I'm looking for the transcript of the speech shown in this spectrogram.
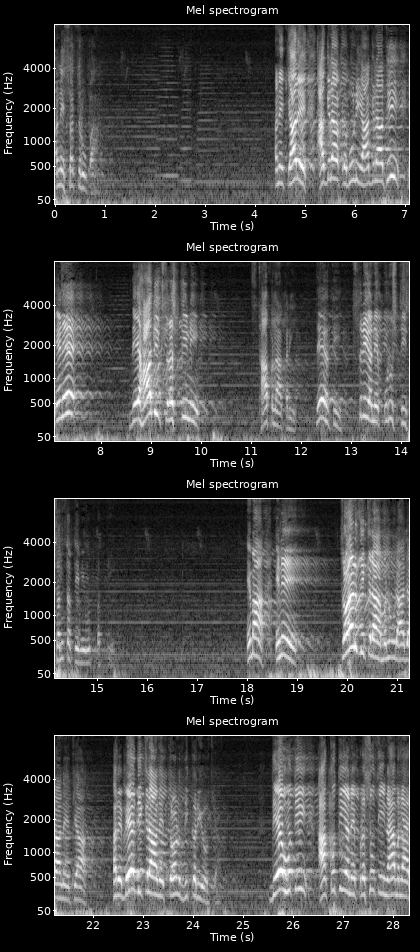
અને સતરૂપા અને ત્યારે આજ્ઞા પ્રભુની આજ્ઞાથી એણે દેહાદિક સૃષ્ટિની સ્થાપના કરી. દેહથી સ્ત્રી અને પુરુષથી સંતતિની ઉત્પત્તિ. એમાં એને ત્રણ દીકરા મનુ રાજાને ત્યાં અરે બે દીકરા અને ત્રણ દીકરીઓ ત્યાં દેવહૂતિ, આકુતિ અને પ્રસૂતિ નામના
